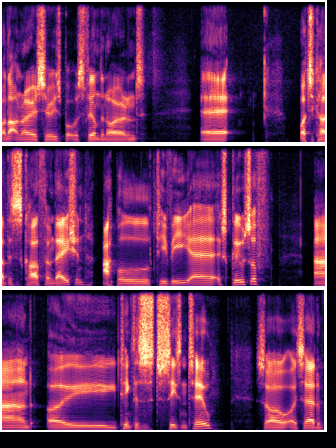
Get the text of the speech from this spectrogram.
Well, not an Irish series, but was filmed in Ireland. Uh, what you call? This is called Foundation, Apple TV uh, exclusive, and I think this is season two. So I said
